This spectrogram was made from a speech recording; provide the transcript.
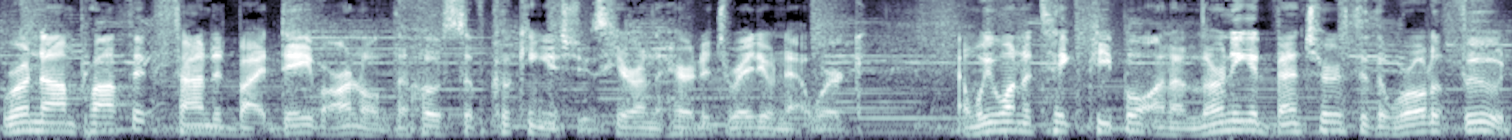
We're a nonprofit founded by Dave Arnold, the host of Cooking Issues here on the Heritage Radio Network, and we want to take people on a learning adventure through the world of food.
